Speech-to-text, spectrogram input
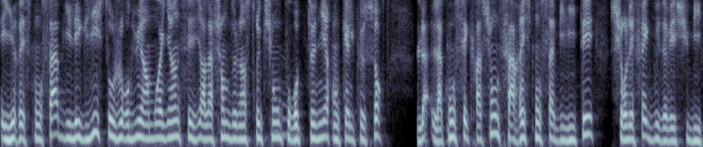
irresponsable, il existe aujourd'hui un moyen de saisir la chambre de l'instruction pour obtenir en quelque sorte la, consécration de sa responsabilité sur les faits que vous avez subis.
